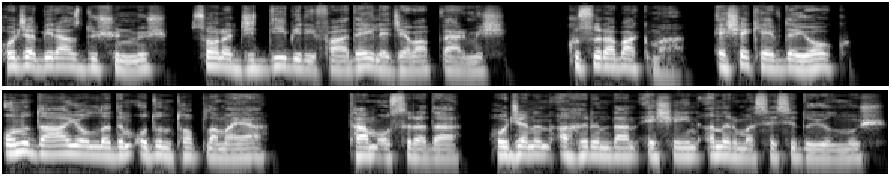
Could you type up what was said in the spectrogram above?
Hoca biraz düşünmüş, sonra ciddi bir ifadeyle cevap vermiş. Kusura bakma, eşek evde yok. Onu dağa yolladım odun toplamaya. Tam o sırada hocanın ahırından eşeğin anırma sesi duyulmuş.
